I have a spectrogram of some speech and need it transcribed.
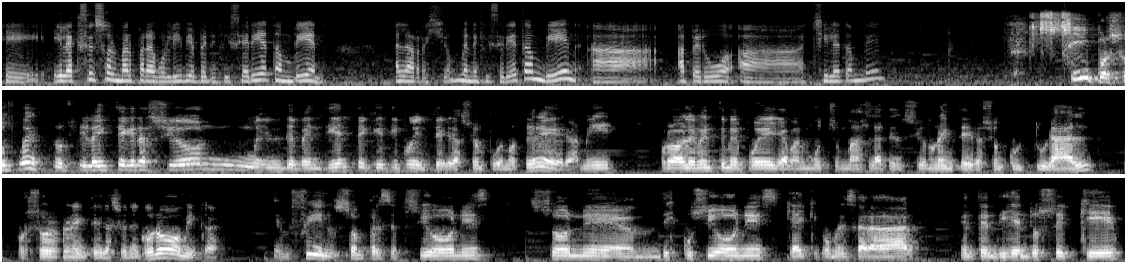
eh, el acceso al mar para Bolivia beneficiaría también a la región, beneficiaría también a, a Perú, a Chile también. Sí, por supuesto. Si la integración, independiente qué tipo de integración podemos tener. A mí probablemente me puede llamar mucho más la atención una integración cultural por sobre una integración económica. En fin, son percepciones, son eh, discusiones que hay que comenzar a dar entendiéndose que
